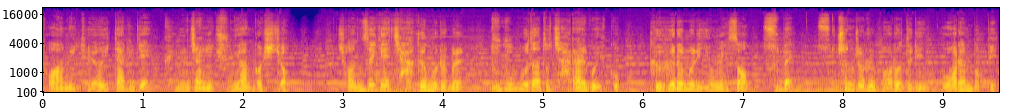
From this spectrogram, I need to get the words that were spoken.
포함이 되어 있다는 게 굉장히 중요한 것이죠. 전 세계의 자금 흐름을 누구보다도 잘 알고 있고 그 흐름을 이용해서 수백, 수천조를 벌어들인 워렌 버핏.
